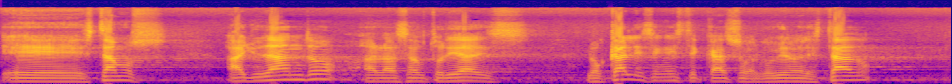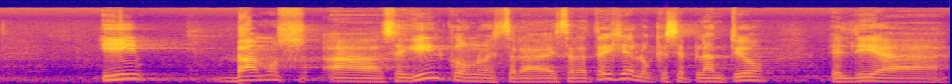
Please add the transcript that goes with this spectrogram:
eh, estamos ayudando a las autoridades locales, en este caso al gobierno del Estado, y vamos a seguir con nuestra estrategia, lo que se planteó el día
